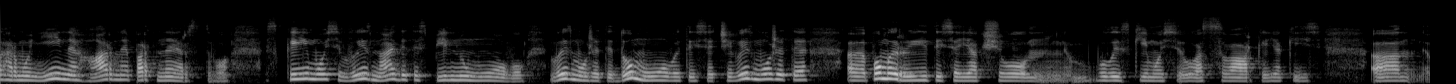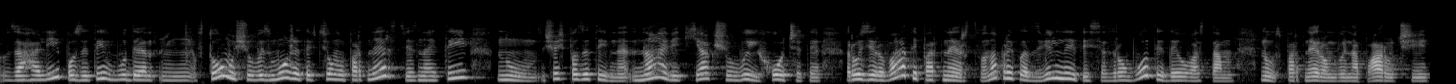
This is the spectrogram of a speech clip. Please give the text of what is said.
гармонійне, гарне партнерство. З кимось ви знайдете спільну мову, ви зможете домовитися, чи ви зможете е, помиритися, якщо були з кимось у вас сварки якісь. Взагалі, позитив буде в тому, що ви зможете в цьому партнерстві знайти ну, щось позитивне, навіть якщо ви хочете розірвати партнерство, наприклад, звільнитися з роботи, де у вас там ну, з партнером ви на пару чи.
